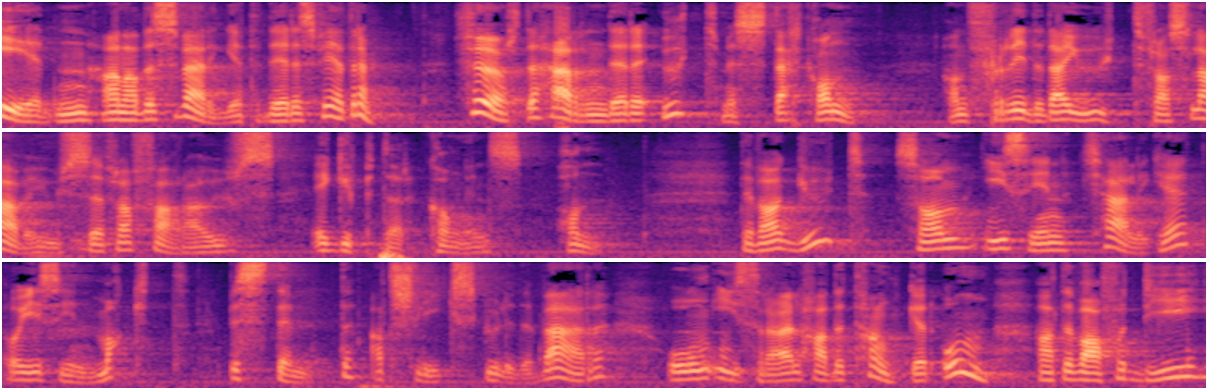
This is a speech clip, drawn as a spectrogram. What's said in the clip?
eden han hadde sverget deres fedre, førte Herren dere ut med sterk hånd. Han fridde deg ut fra slavehuset, fra faraos, egypterkongens hånd. Det var Gud som i sin kjærlighet og i sin makt bestemte at slik skulle det være, og om Israel hadde tanker om at det var fordi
